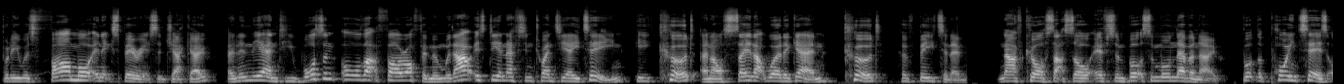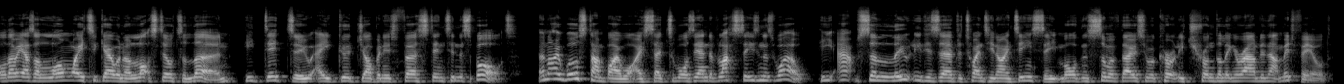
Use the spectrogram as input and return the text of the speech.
but he was far more inexperienced than Checo, and in the end, he wasn't all that far off him, and without his DNFs in 2018, he could, and I'll say that word again, could have beaten him. Now, of course, that's all ifs and buts, and we'll never know. But the point is, although he has a long way to go and a lot still to learn, he did do a good job in his first stint in the sport. And I will stand by what I said towards the end of last season as well. He absolutely deserved a 2019 seat more than some of those who are currently trundling around in that midfield.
